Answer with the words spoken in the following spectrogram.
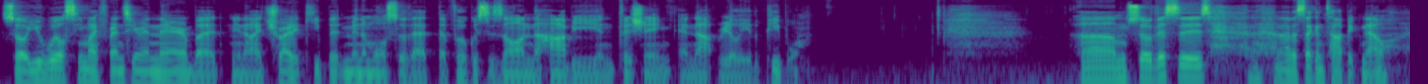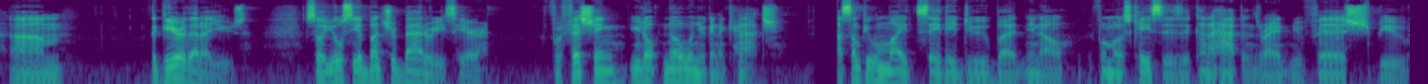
so you will see my friends here and there, but you know I try to keep it minimal so that the focus is on the hobby and fishing and not really the people. Um, so this is uh, the second topic now. Um, the gear that I use. So you'll see a bunch of batteries here. For fishing, you don't know when you're going to catch. Uh, some people might say they do, but you know, for most cases, it kind of happens, right? You fish, you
